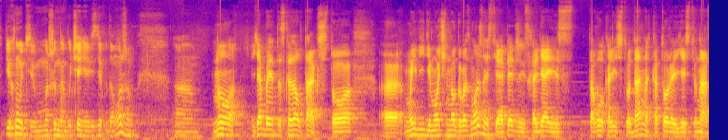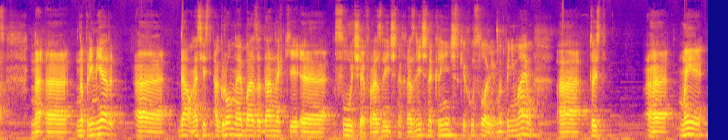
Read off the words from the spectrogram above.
впихнуть машинное обучение везде, куда можем. Но я бы это сказал так, что э, мы видим очень много возможностей, опять же, исходя из того количества данных, которые есть у нас. На- э, например, э, да, у нас есть огромная база данных э, случаев различных, различных клинических условий. Мы понимаем, э, то есть э, мы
